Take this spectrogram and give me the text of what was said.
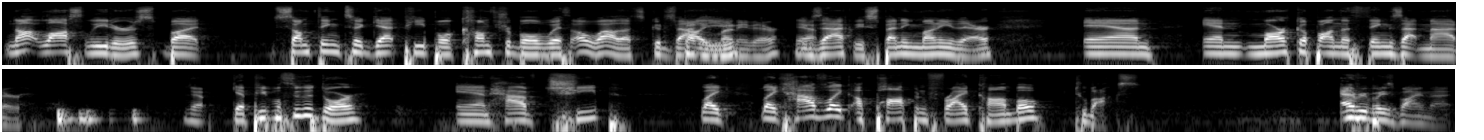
not lost leaders, but something to get people comfortable with. Oh wow, that's good Spending value. money there. Yeah. Exactly, spending money there, and and mark up on the things that matter Yep. get people through the door and have cheap like like have like a pop and fry combo two bucks. Everybody's buying that.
